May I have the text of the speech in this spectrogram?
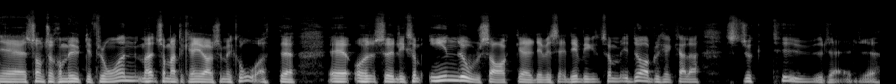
eh, sånt som kommer utifrån, som man inte kan göra så mycket åt, eh, eh, och så liksom inre orsaker, det vill säga det vi som idag brukar kalla strukturer,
